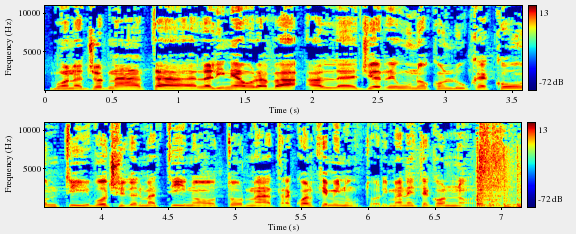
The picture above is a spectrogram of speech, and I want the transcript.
Buona giornata. La linea ora va al GR1 con Luca Conti. Voci del mattino torna tra qualche minuto. Rimanete con noi.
